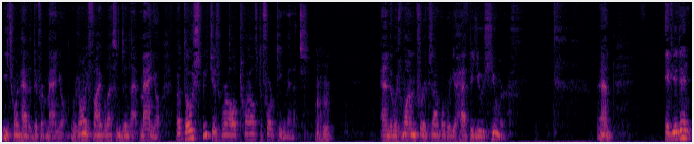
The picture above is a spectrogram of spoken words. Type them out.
each one had a different manual. There was only five lessons in that manual, but those speeches were all 12 to 14 minutes. Mm-hmm. And there was one, for example, where you had to use humor. And if you didn't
